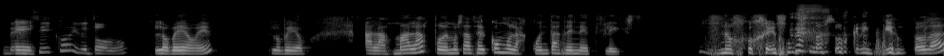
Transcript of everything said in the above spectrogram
del Eh. chico y de todo. Lo veo, ¿eh? Lo veo. A las malas podemos hacer como las cuentas de Netflix. Nos cogemos una suscripción todas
